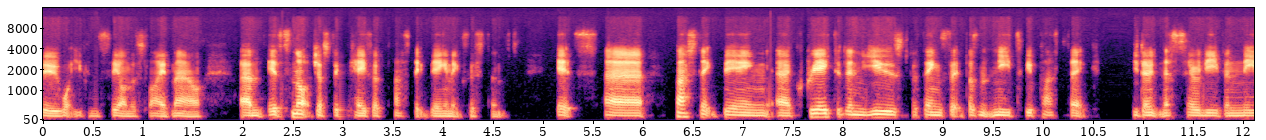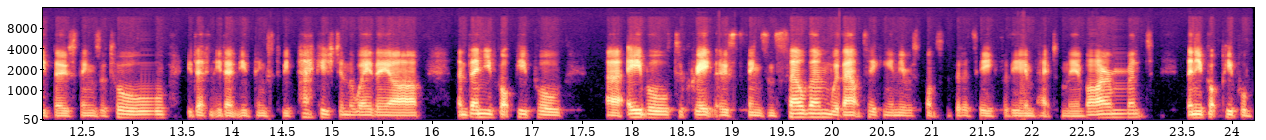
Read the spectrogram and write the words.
to what you can see on the slide now, um, it's not just a case of plastic being in existence. It's uh, plastic being uh, created and used for things that doesn't need to be plastic. You don't necessarily even need those things at all. You definitely don't need things to be packaged in the way they are. And then you've got people uh, able to create those things and sell them without taking any responsibility for the impact on the environment. Then you've got people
